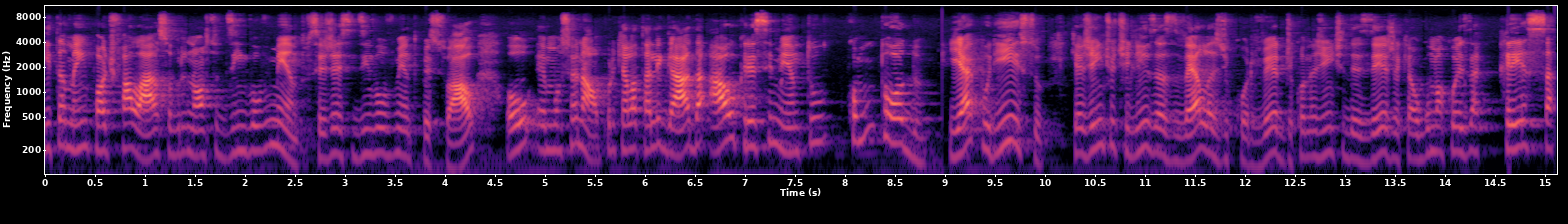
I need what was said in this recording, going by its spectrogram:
e também pode falar sobre o nosso desenvolvimento, seja esse desenvolvimento pessoal ou emocional, porque ela está ligada ao crescimento como um todo. E é por isso que a gente utiliza as velas de cor verde quando a gente deseja que alguma coisa cresça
